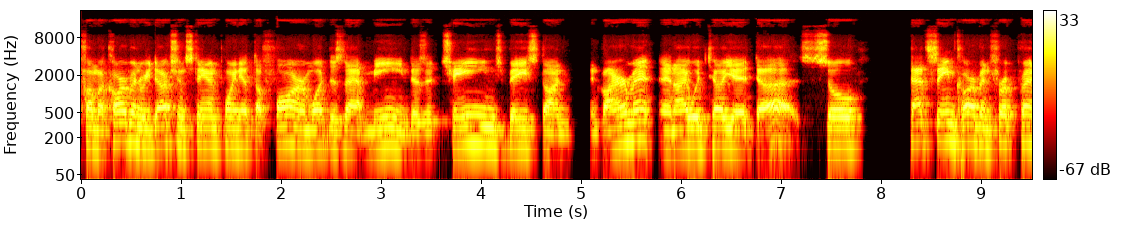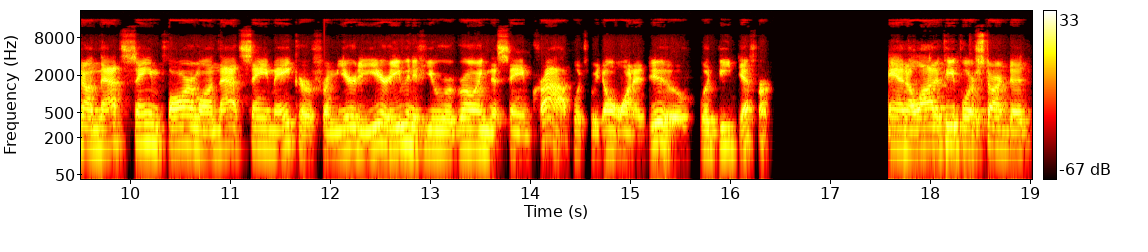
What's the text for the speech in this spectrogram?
from a carbon reduction standpoint at the farm, what does that mean? Does it change based on environment? And I would tell you it does. So that same carbon footprint on that same farm on that same acre from year to year, even if you were growing the same crop, which we don't want to do, would be different. And a lot of people are starting to,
